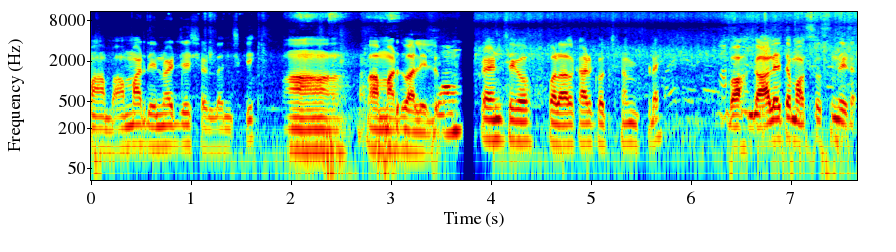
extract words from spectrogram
మా బామ్మాడిది ఇన్వైట్ చేశాడు లంచ్కి మా బామ్మాడిది వాళ్ళ ఇల్లు. ఫ్రెండ్స్ ఇగో పొలాల కాడికి వచ్చినాం ఇప్పుడే. బా గాలి అయితే మస్తు వస్తుంది ఇక్కడ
